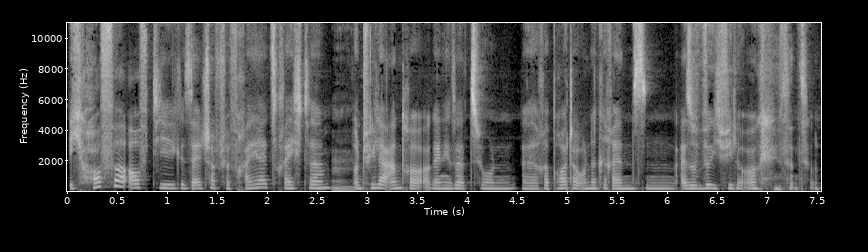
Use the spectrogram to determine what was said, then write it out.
ich hoffe auf die Gesellschaft für Freiheitsrechte mhm. und viele andere Organisationen, äh, Reporter ohne Grenzen, also wirklich viele Organisationen,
